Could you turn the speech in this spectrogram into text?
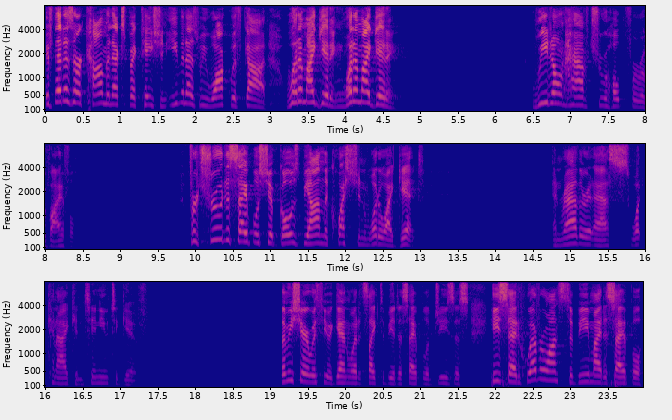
if that is our common expectation, even as we walk with God, what am I getting? What am I getting? We don't have true hope for revival. For true discipleship goes beyond the question, what do I get? And rather it asks, what can I continue to give? Let me share with you again what it's like to be a disciple of Jesus. He said, Whoever wants to be my disciple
